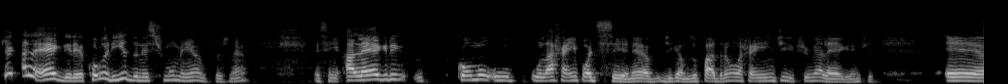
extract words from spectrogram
que é alegre, é colorido nesses momentos, né? Assim, alegre como o, o Larraín pode ser, né? Digamos, o padrão Larraín de filme alegre, enfim. É,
